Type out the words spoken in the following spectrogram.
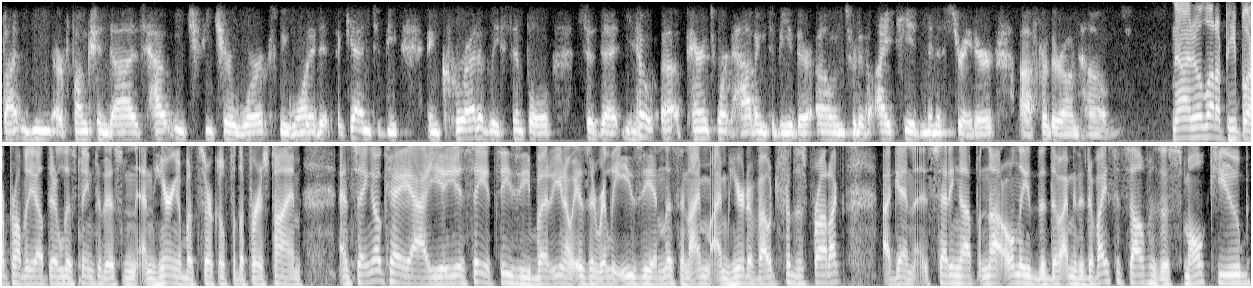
button or function does, how each feature works. We wanted it again to be incredibly simple, so that you know uh, parents weren't having to be their own sort of IT administrator uh, for their own homes. Now, I know a lot of people are probably out there listening to this and, and hearing about Circle for the first time and saying, okay, uh, you, you say it's easy, but, you know, is it really easy? And listen, I'm, I'm here to vouch for this product. Again, setting up not only the, I mean, the device itself is a small cube.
